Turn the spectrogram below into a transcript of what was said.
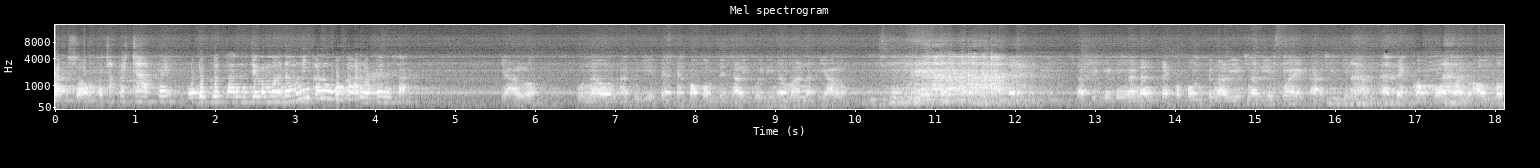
tak sok. Capek-capek. Mau deketan jelema na mending kan boga na penta ya Allah kunaon atuh ieu teh teh kokom teh cali kue dina mana? Ya Allah tapi keninganan teh kokom teh ngaliuk ngaliuk wae ka abdi jeung teh kokom anu Allah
